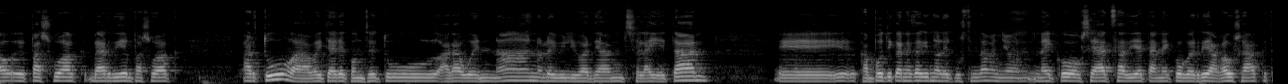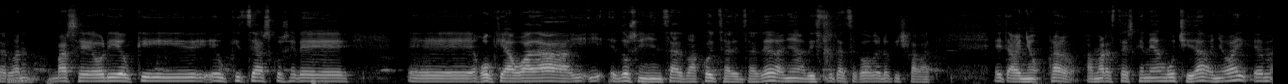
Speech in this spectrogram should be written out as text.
hau, e, pasuak, behar dien pasuak hartu, ba, baita ere kontzeptu arauena, nola ibili bardean zelaietan, e, kanpotikan ez dakit nola ikusten da, baina nahiko zehatza dira eta nahiko berria gauzak, eta orduan base hori euki, eukitze askoz ere e, egokiagoa da edo zeinentzat, bakoitzarentzat, eh? gaina disfrutatzeko gero pixka bat. Eta baino, claro, amarrazte eskenean gutxi da, baina bai, em-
